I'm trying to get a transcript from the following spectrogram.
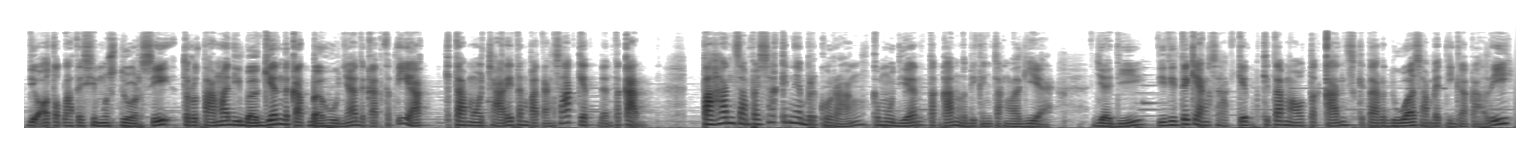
di otot latissimus dorsi, terutama di bagian dekat bahunya, dekat ketiak, kita mau cari tempat yang sakit dan tekan. Tahan sampai sakitnya berkurang, kemudian tekan lebih kencang lagi ya. Jadi, di titik yang sakit kita mau tekan sekitar 2 sampai 3 kali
